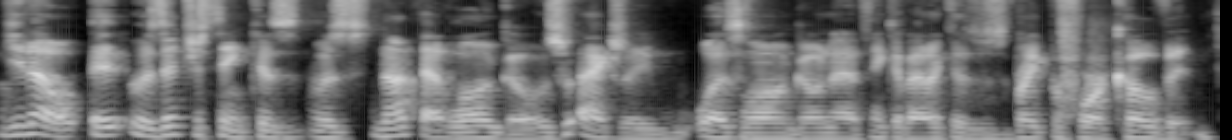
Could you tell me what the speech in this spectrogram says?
You know, it was interesting because it was not that long ago. It was actually was long ago now I think about it because it was right before COVID.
